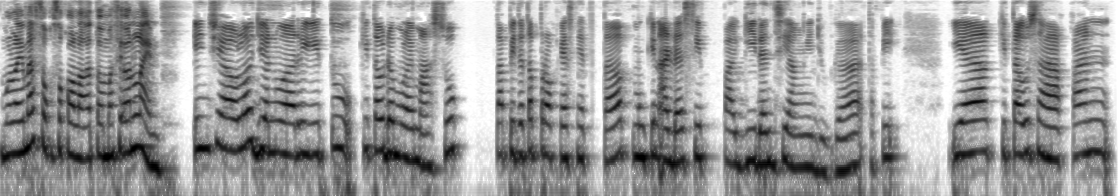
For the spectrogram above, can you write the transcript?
mulai masuk sekolah atau masih online? Insya Allah Januari itu kita udah mulai masuk tapi tetap prokesnya tetap mungkin ada shift pagi dan siangnya juga tapi ya kita usahakan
